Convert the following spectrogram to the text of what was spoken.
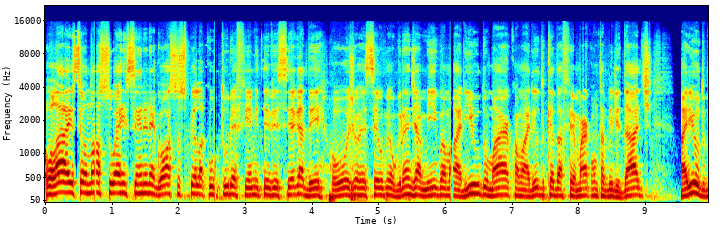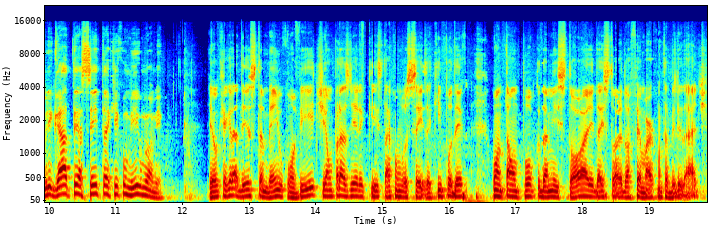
Olá, esse é o nosso RCN Negócios pela Cultura FM TVC HD. Hoje eu recebo meu grande amigo Amarildo Marco, Amarildo que é da FEMAR Contabilidade. Marildo, obrigado por ter aceito aqui comigo, meu amigo. Eu que agradeço também o convite. É um prazer aqui estar com vocês aqui, poder contar um pouco da minha história e da história do Afemar Contabilidade.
